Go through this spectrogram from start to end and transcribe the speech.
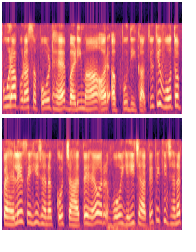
पूरा पूरा सपोर्ट है बड़ी माँ और अप्पू दी का, क्योंकि वो तो पहले से ही झनक को चाहते हैं और वो यही चाहते थे कि झनक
